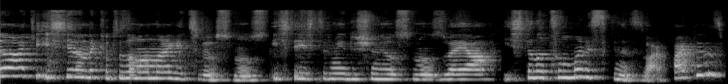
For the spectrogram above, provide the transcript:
Ve belki iş yerinde kötü zamanlar geçiriyorsunuz. İş değiştirmeyi düşünüyorsunuz veya işten atılma riskiniz var. Partneriniz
